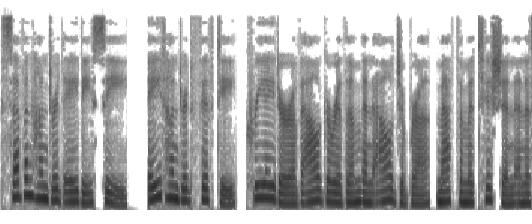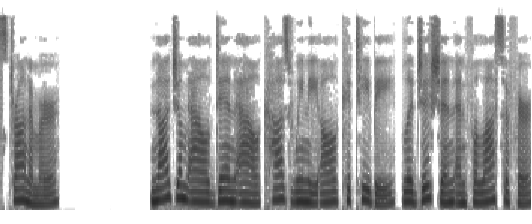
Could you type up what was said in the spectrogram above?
780 c. 850, creator of algorithm and algebra, mathematician and astronomer Najm al-Din al-Qazwini al-Khatibi, logician and philosopher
